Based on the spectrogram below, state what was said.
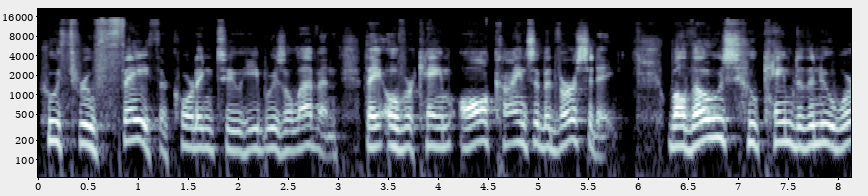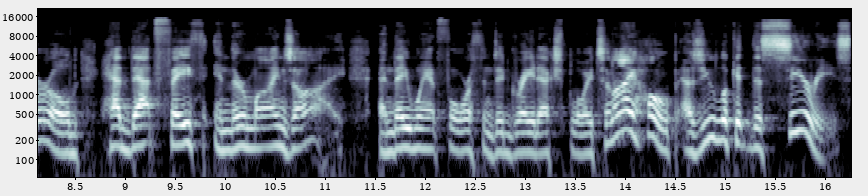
who through faith, according to Hebrews 11, they overcame all kinds of adversity. Well, those who came to the new world had that faith in their mind's eye, and they went forth and did great exploits. And I hope as you look at this series,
